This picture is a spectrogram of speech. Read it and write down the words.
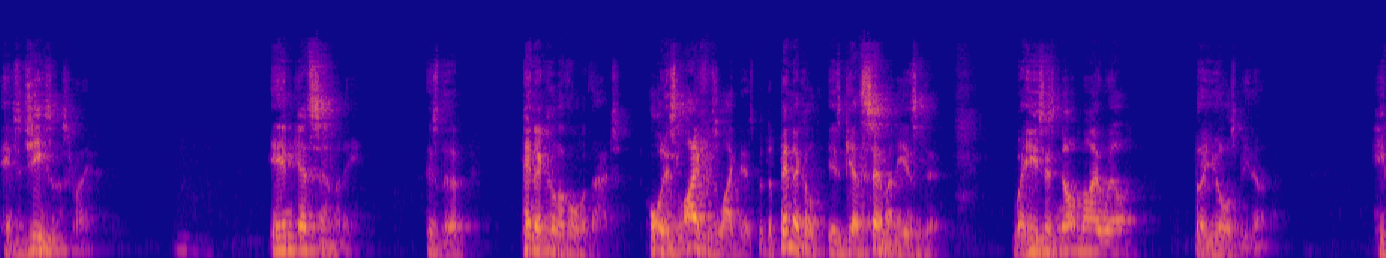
It's Jesus, right? In Gethsemane is the pinnacle of all of that. All his life is like this, but the pinnacle is Gethsemane, isn't it? Where he says, Not my will, but yours be done. He,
